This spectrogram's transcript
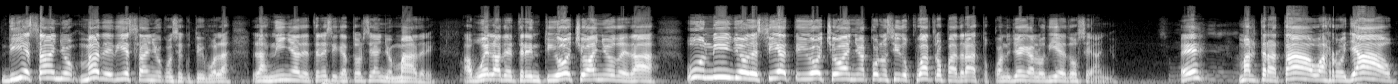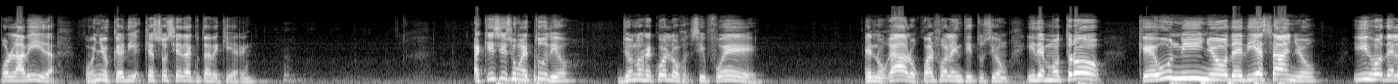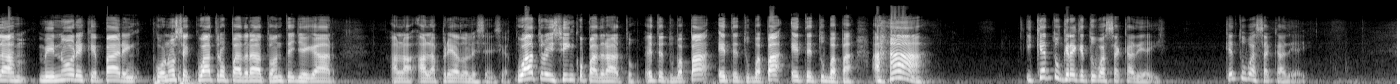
10 años, más de 10 años consecutivos. La- las niñas de 13 y 14 años, madre. Abuela de 38 años de edad. Un niño de 7 y 8 años ha conocido cuatro padratos cuando llega a los 10, 12 años. ¿Eh? Maltratado, arrollado por la vida. Coño, ¿qué, qué sociedad que ustedes quieren? Aquí se hizo un estudio, yo no recuerdo si fue en Nogales o cuál fue la institución, y demostró que un niño de 10 años, hijo de las menores que paren, conoce cuatro padratos antes de llegar a la, a la preadolescencia. Cuatro y cinco padratos. Este es tu papá, este es tu papá, este es tu papá. Ajá. ¿Y qué tú crees que tú vas a sacar de ahí? ¿Qué tú vas a sacar de ahí?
